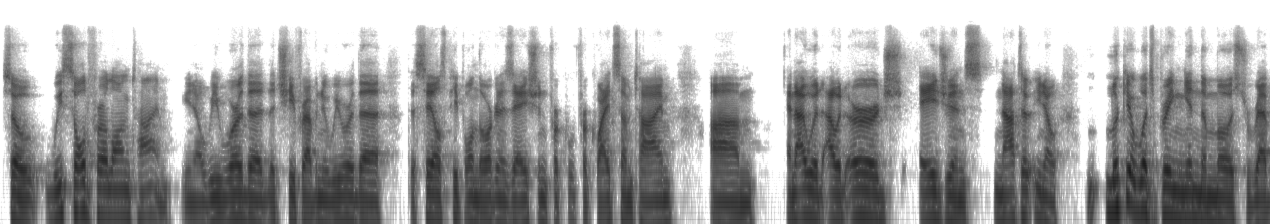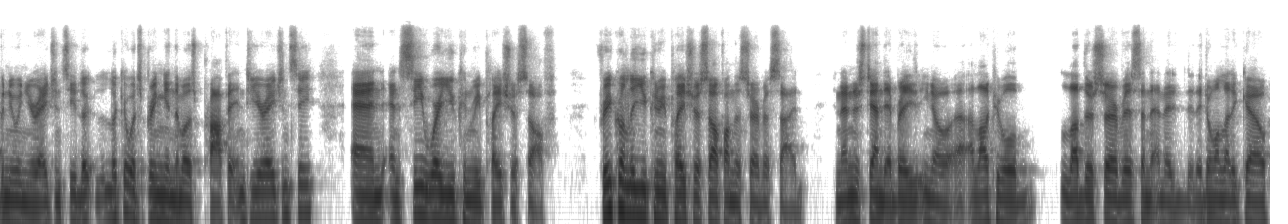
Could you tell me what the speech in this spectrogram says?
So we sold for a long time. You know, we were the the chief revenue, we were the the salespeople in the organization for for quite some time. Um, and I would I would urge agents not to you know look at what's bringing in the most revenue in your agency. Look look at what's bringing in the most profit into your agency, and and see where you can replace yourself. Frequently, you can replace yourself on the service side, and I understand that everybody you know a lot of people love their service and, and they, they don't want to let it go.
